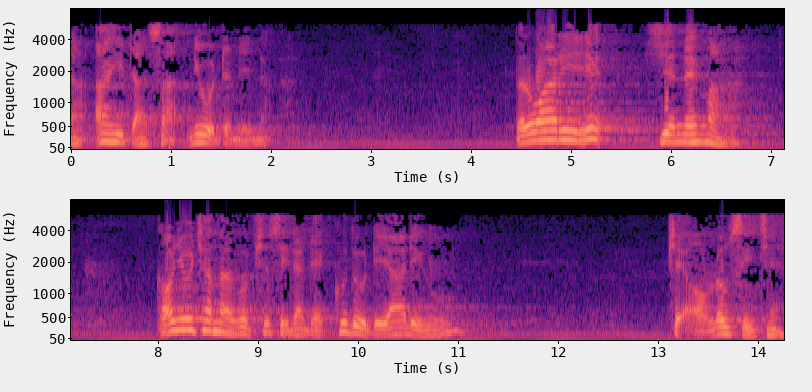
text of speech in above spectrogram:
နာအာဟိတာသနိဝတ္တနေနာတရားရီရဲ့ရှင်ထဲမှာကောင်းကျိုးချမ်းသာကိုဖြစ်စေတတ်တဲ့ကုသိုလ်တရားတွေကိုဖြစ်အောင်လုပ်စေခြင်း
